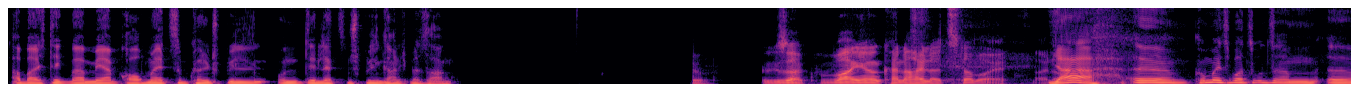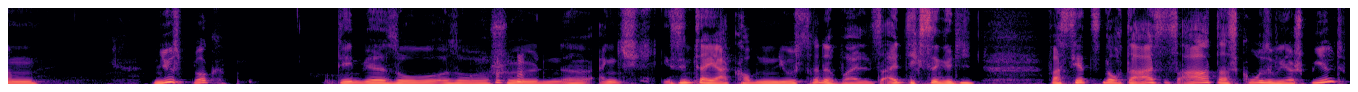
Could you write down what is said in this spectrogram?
aber ich denke mal, mehr brauchen wir jetzt zum Köln-Spiel und den letzten Spielen gar nicht mehr sagen. Wie gesagt, waren ja keine Highlights dabei. leider. Ja, äh, kommen wir jetzt mal zu unserem ähm, Newsblog, den wir so, so schön, äh, eigentlich sind da ja kaum News drin, weil das Einzige, was jetzt noch da ist, ist A, dass Kruse wieder spielt.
